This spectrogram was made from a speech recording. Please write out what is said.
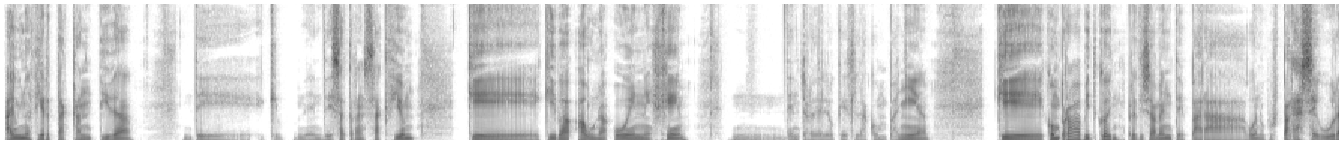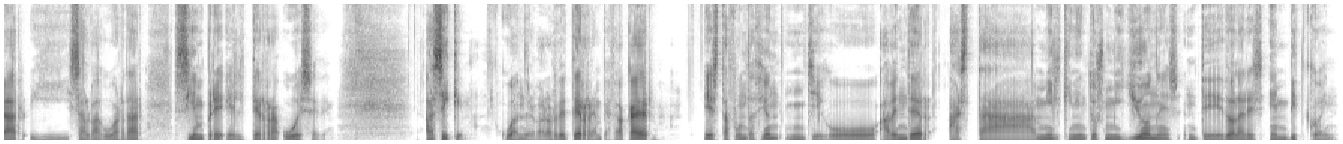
hay una cierta cantidad de, de esa transacción que, iba a una ONG mm, dentro de lo que es la compañía que compraba Bitcoin precisamente para, bueno, pues para asegurar y salvaguardar siempre el Terra USD. Así que cuando el valor de Terra empezó a caer, esta fundación llegó a vender hasta 1.500 millones de dólares en Bitcoin.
